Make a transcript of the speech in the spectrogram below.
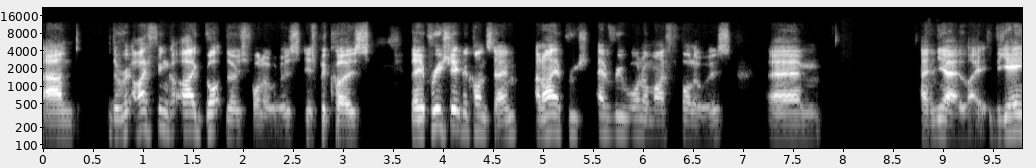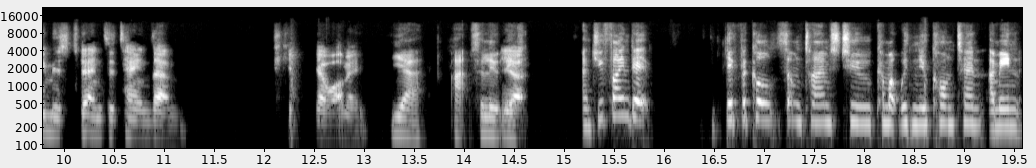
And the I think I got those followers is because they appreciate the content, and I appreciate every one of my followers. Um, and yeah, like the aim is to entertain them. you get what I mean? yeah absolutely Yeah. and do you find it difficult sometimes to come up with new content i mean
